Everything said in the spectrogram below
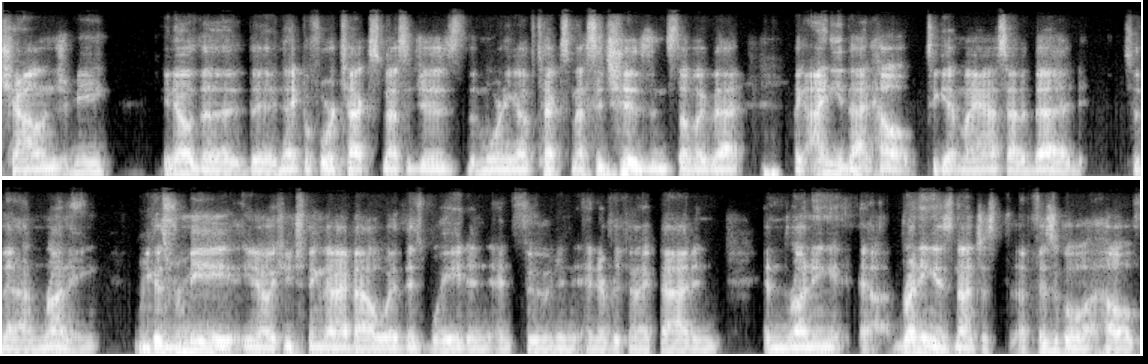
challenge me, you know the the night before text messages the morning of text messages and stuff like that. Like i need that help to get my ass out of bed so that i'm running. Because mm-hmm. for me you know a huge thing that i battle with is weight and, and food and, and everything like that. And and running uh, running is not just a physical health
